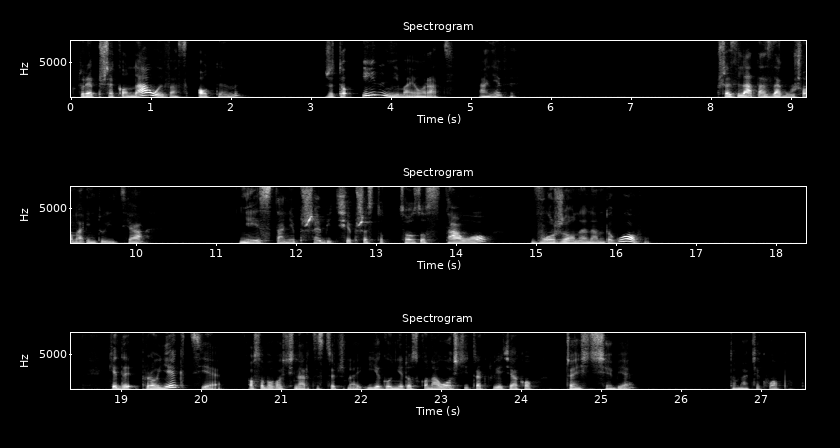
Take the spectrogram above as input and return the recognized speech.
które przekonały Was o tym, że to inni mają rację, a nie Wy przez lata zagłuszona intuicja nie jest w stanie przebić się przez to, co zostało włożone nam do głowy. Kiedy projekcję osobowości narcystycznej i jego niedoskonałości traktujecie jako część siebie, to macie kłopot.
